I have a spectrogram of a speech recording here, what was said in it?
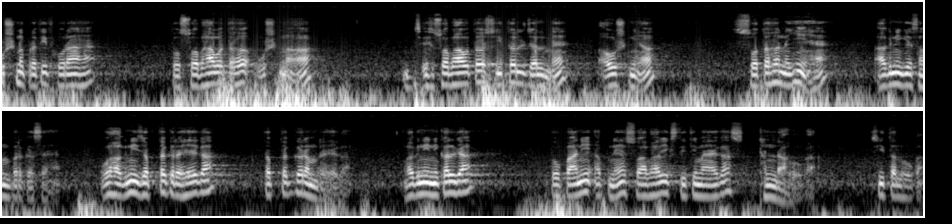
उष्ण प्रतीत हो रहा है तो स्वभावतः उष्ण स्वभावतः शीतल जल में औष्ण्य स्वतः नहीं है, अग्नि के संपर्क से है। वह अग्नि जब तक रहेगा, तब तक गर्म रहेगा। अग्नि निकल जा तो पानी अपने स्वाभाविक स्थिति में आएगा, ठंडा होगा, शीतल होगा।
